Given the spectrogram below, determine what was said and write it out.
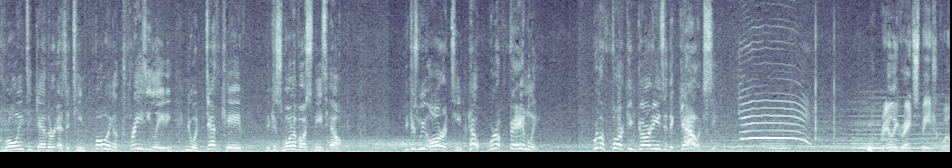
Growing together as a team, following a crazy lady into a death cave because one of us needs help. Because we are a team. Help, we're a family. We're the fucking guardians of the galaxy. Yay! Really great speech, Quill.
